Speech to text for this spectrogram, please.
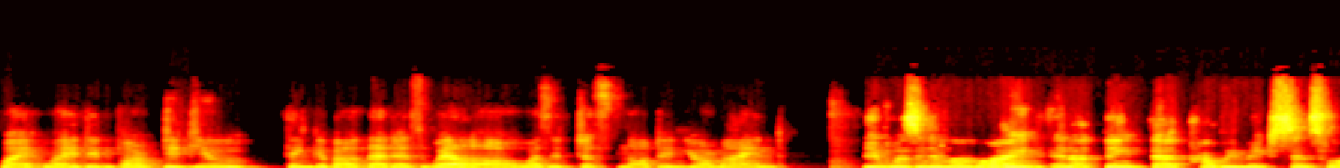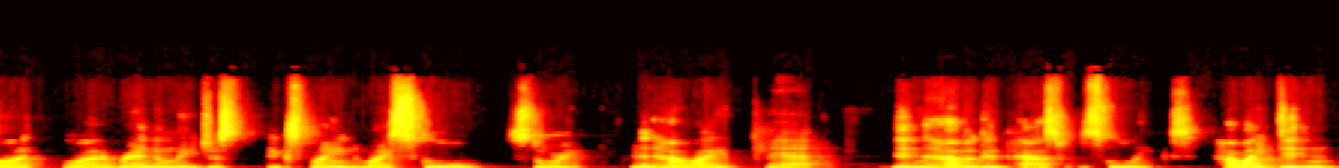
Why why didn't or did you think about that as well, or was it just not in your mind? It wasn't in my mind. And I think that probably makes sense why, why I randomly just explained my school story and Mhm. how I Yeah. didn't have a good pass with the schoolings, how I didn't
